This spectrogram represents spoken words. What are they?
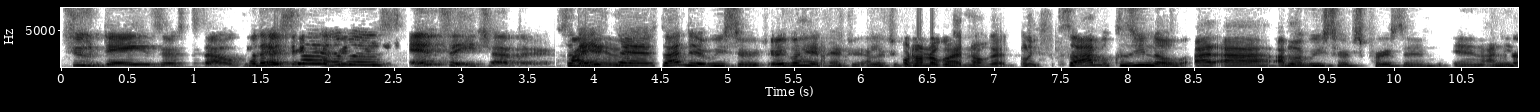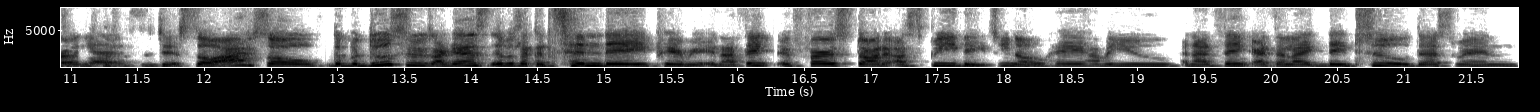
two days or so because they, they were really was... into each other. So they said, so I did research. Go ahead, Patrick. I'll let you go. Oh, no, no, go ahead. No, go ahead, please. So I, because you know, I, I, I'm a research person and I need Girl, to yes. legit. So I, so the producers, I guess it was like a 10 day period. And I think it first started a speed dates, you know, hey, how are you? And I think after like day two, that's when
